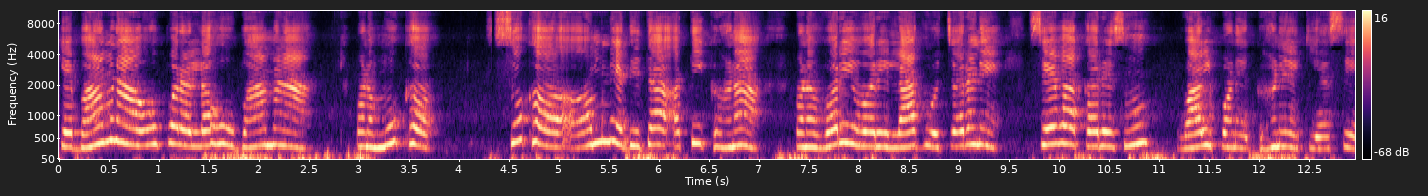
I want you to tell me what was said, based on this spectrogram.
કે ભામણા ઉપર લહુ ભામણા, પણ મુખ સુખ અમને દીધા અતિ ઘણા, પણ વરી વરી લાગુ ચરણે સેવા કરે શું? વાલપણે ઘણે કે છે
